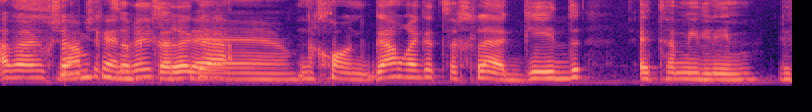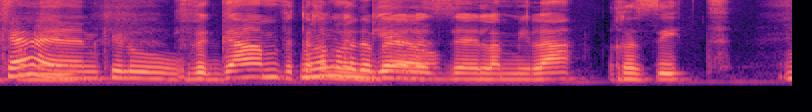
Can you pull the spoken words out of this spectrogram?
אבל אני חושבת גם כן, שצריך רגע, אה, נכון, גם רגע צריך להגיד את המילים לפעמים. כן, כאילו... וגם, ותכף לנו נגיע לדבר. לזה, למילה רזית, אמ,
